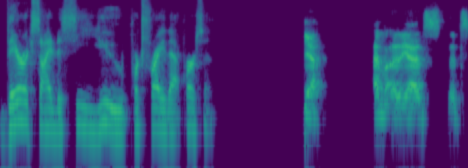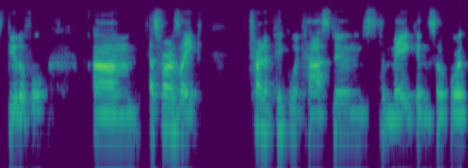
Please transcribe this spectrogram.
They're excited to see you portray that person. Yeah. I yeah, it's it's beautiful. Um, as far as like trying to pick what costumes to make and so forth,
